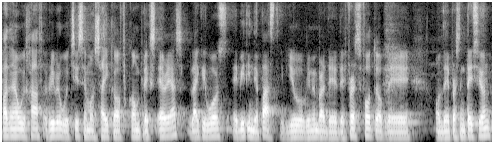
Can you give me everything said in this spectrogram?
but now we have a river which is a mosaic of complex areas like it was a bit in the past. If you remember the, the first photo of the, of the presentation,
